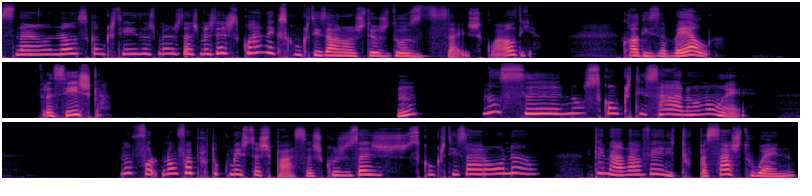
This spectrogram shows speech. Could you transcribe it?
senão não se concretizam os meus desejos. Mas desde quando é que se concretizaram os teus 12 desejos, Cláudia? Cláudia Isabel? Francisca? Hum? Não se, não se concretizaram, não é? Não, for, não foi porque tu comeste as passas que os desejos se concretizaram ou não. Não tem nada a ver. E tu passaste o ano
